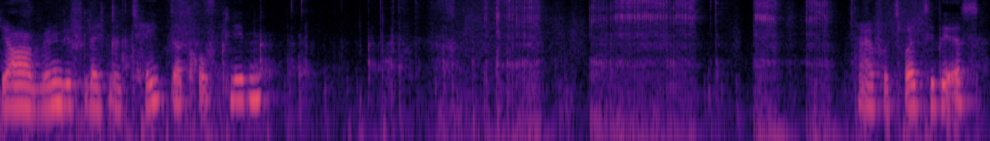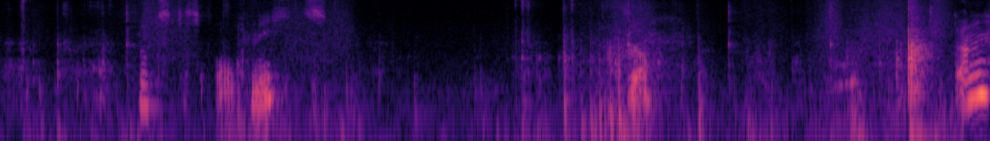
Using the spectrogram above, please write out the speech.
ja, wenn wir vielleicht eine Tape da drauf kleben. Ja, für 2 CPS nutzt das auch nichts. So. Dann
